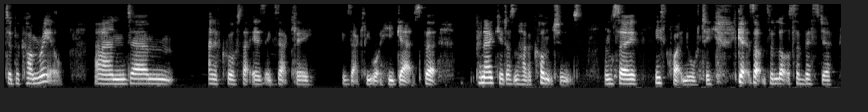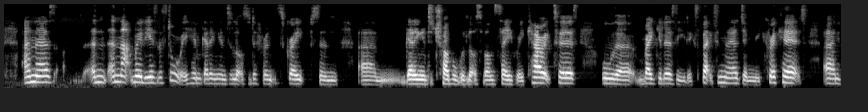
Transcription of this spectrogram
to become real, and um, and of course that is exactly exactly what he gets. But Pinocchio doesn't have a conscience, and so he's quite naughty. gets up to lots of mischief, and there's and and that really is the story. Him getting into lots of different scrapes and um, getting into trouble with lots of unsavoury characters. All the regulars that you'd expect in there, Jiminy Cricket. Um,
